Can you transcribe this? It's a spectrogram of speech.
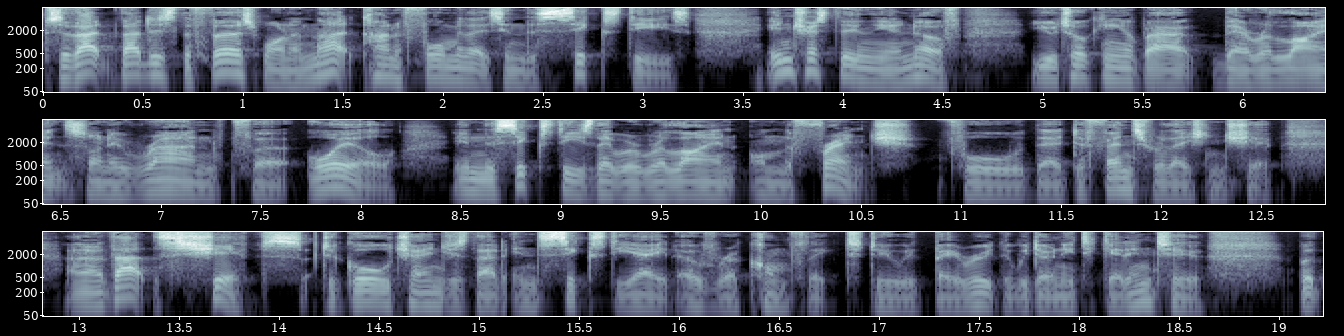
So that, that is the first one. And that kind of formulates in the 60s. Interestingly enough, you were talking about their reliance on Iran for oil. In the 60s, they were reliant on the French for their defense relationship. And that shifts. De Gaulle changes that in 68 over a conflict to do with Beirut that we don't need to get into. But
